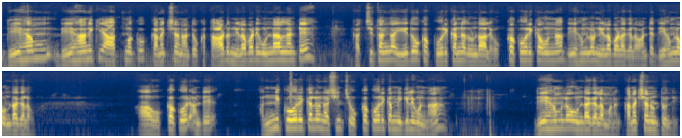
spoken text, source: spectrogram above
దేహం దేహానికి ఆత్మకు కనెక్షన్ అంటే ఒక తాడు నిలబడి ఉండాలంటే ఖచ్చితంగా ఏదో ఒక కోరిక అన్నది ఉండాలి. ఒక్క కోరిక ఉన్నా దేహంలో నిలబడగలవు. అంటే దేహంలో ఉండగలవు. ఆ ఒక్క కోరి అంటే అన్ని కోరికలు నశించి ఒక్క కోరిక మిగిలి ఉన్నా దేహంలో ఉండగలం మనం. కనెక్షన్ ఉంటుంది.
